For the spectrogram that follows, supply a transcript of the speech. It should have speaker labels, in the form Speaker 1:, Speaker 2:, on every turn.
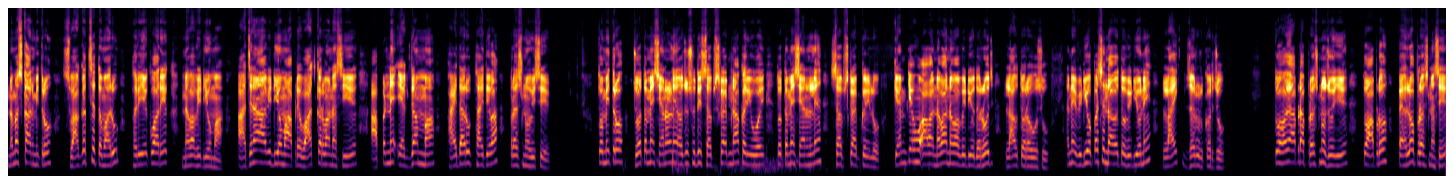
Speaker 1: નમસ્કાર મિત્રો, સ્વાગત છે તમારું ફરી એકવાર એક નવા વિડીયોમાં. આજના આ વિડીયોમાં આપણે વાત કરવાના છીએ આપણને એક્ઝામમાં ફાયદારૂપ થાય તેવા પ્રશ્નો વિશે. તો મિત્રો, જો તમે ચેનલને હજુ સુધી સબસ્ક્રાઈબ ના કરી હોય, તો તમે ચેનલને સબસ્ક્રાઈબ કરી લો. કેમ કે હું આવા નવા નવા વીડિયો દરરોજ લાવતો રહું છું. અને વીડિયો પસંદ આવે તો વિડીયોને લાઈક જરૂર કરજો. તો હવે આપણા પ્રશ્નો જોઈએ. તો આપણો પહેલો પ્રશ્ન છે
